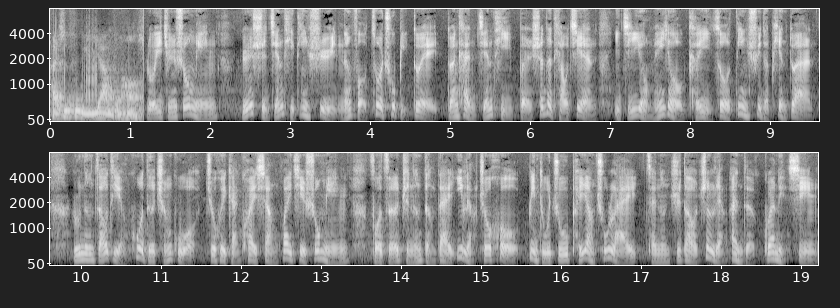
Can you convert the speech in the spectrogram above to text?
还是不一样的哈。”罗义军说明，原始简体定序能否做出比对，端看简体本身的条件以及有没有可以做定序的片段。如能早点获得成果，就会赶快向外界说明；否则只能等待一两周后病毒株。培养出来，才能知道这两岸的关联性。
